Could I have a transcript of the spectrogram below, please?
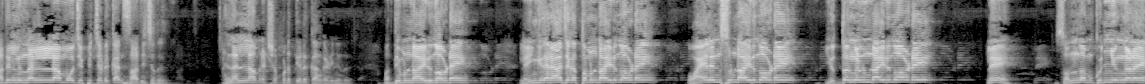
അതിൽ നിന്നെല്ലാം മോചിപ്പിച്ചെടുക്കാൻ സാധിച്ചത്. എന്നെല്ലാം രക്ഷപ്പെടുത്തിയെടുക്കാൻ കഴിഞ്ഞത്. മദ്യമുണ്ടായിരുന്നു അവിടെ ലൈംഗിക രാജകത്വം ഉണ്ടായിരുന്നു അവിടെ വയലൻസ് ഉണ്ടായിരുന്നു അവിടെ യുദ്ധങ്ങൾ ഉണ്ടായിരുന്നു അവിടെ അല്ലേ സ്വന്തം കുഞ്ഞുങ്ങളെ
